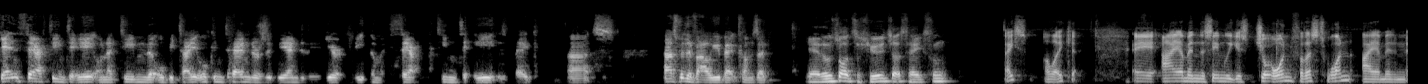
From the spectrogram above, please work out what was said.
Getting 13 to 8 on a team that will be title contenders at the end of the year beat them at 13 to 8 is big. That's that's where the value bet comes in. Yeah, those odds are huge. That's excellent. Nice, I like it. Uh, I am in the same league as John for this one. I am in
